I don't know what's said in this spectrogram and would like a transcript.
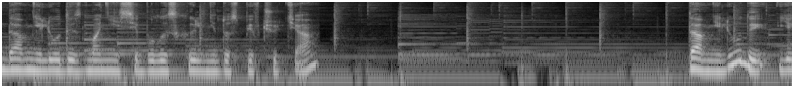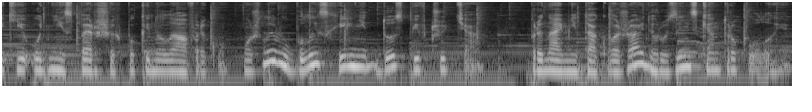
давні люди з Дманісі були схильні до співчуття. Давні люди, які одні з перших покинули Африку, можливо, були схильні до співчуття. Принаймні так вважають грузинські антропологи.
